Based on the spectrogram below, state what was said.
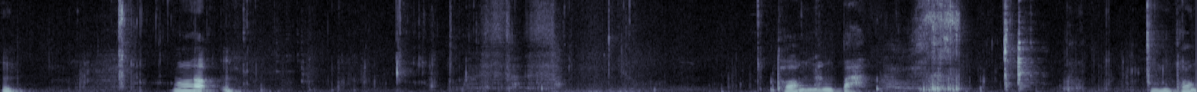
อืมอะทองนางป่าหนังทอง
